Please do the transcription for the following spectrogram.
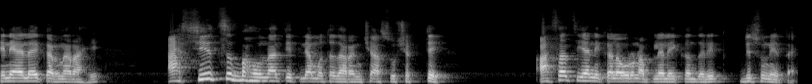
हे न्यायालय करणार आहे. अशीच भावना तिथल्या मतदारांची असू शकते. असाच या निकालावरून आपल्याला एकंदरीत दिसून येत आहे.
